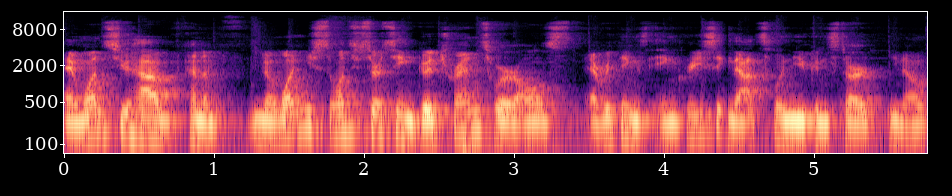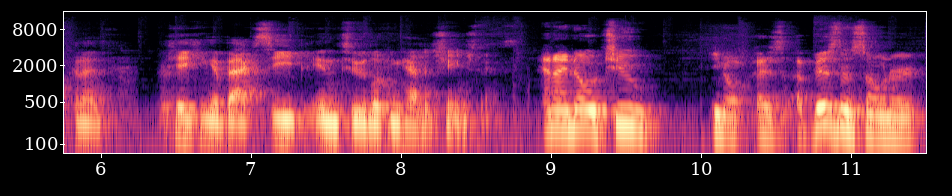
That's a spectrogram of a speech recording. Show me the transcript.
And once you have kind of you know once you once you start seeing good trends where almost everything's increasing, that's when you can start you know kind of taking a back seat into looking how to change things. And I know too, you know, as a business owner,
